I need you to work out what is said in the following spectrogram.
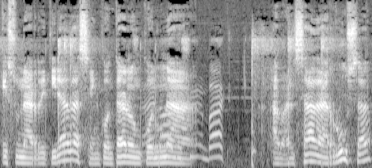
Es una retirada, se encontraron con una avanzada rusa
